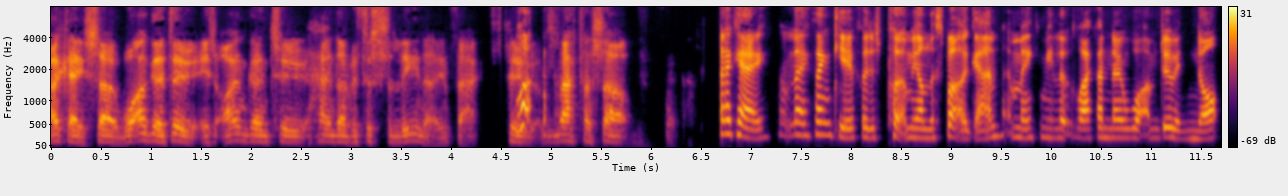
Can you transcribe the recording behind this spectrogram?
Okay, so what I'm going to do is I'm going to hand over to Selena, in fact, to what? wrap us up. Okay, no, thank you for just putting me on the spot again and making me look like I know what I'm doing. Not,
